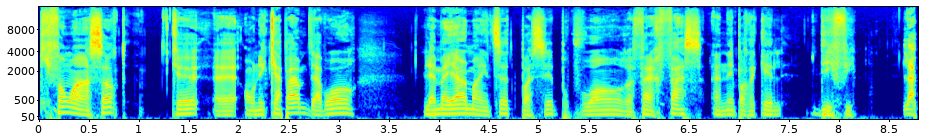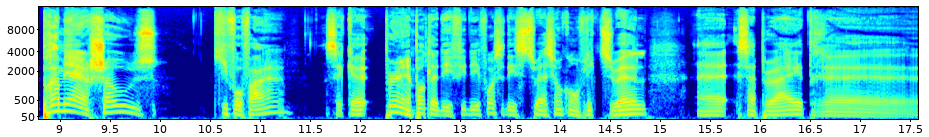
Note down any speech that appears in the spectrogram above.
qui font en sorte qu'on euh, est capable d'avoir le meilleur mindset possible pour pouvoir faire face à n'importe quel défi. La première chose qu'il faut faire, c'est que peu importe le défi, des fois c'est des situations conflictuelles, euh, ça peut être euh,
